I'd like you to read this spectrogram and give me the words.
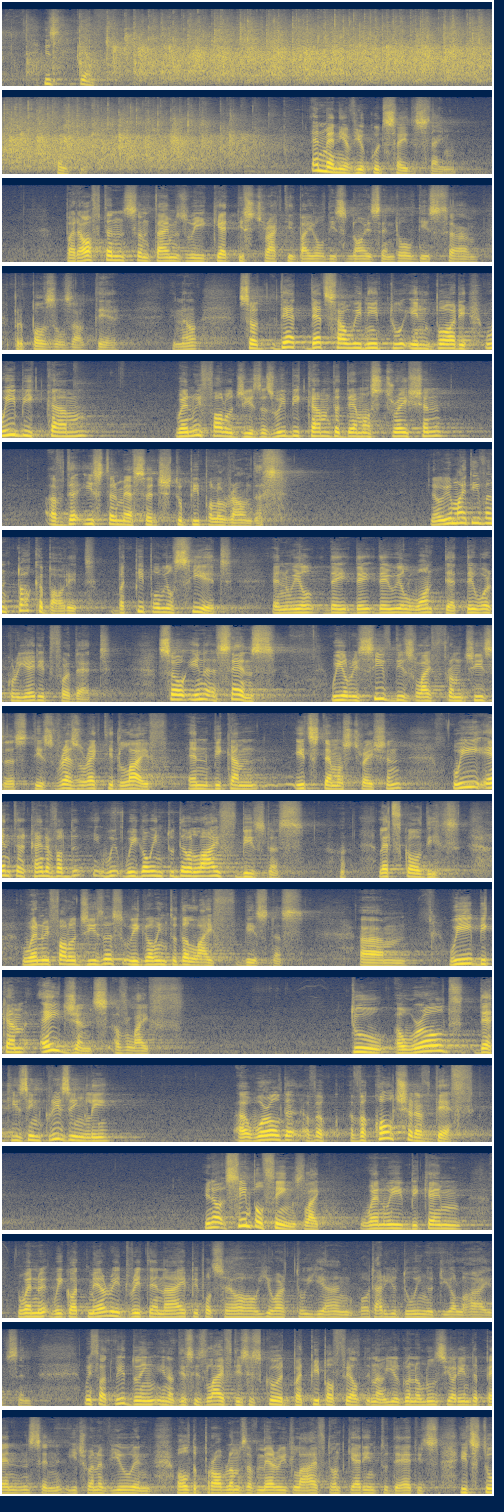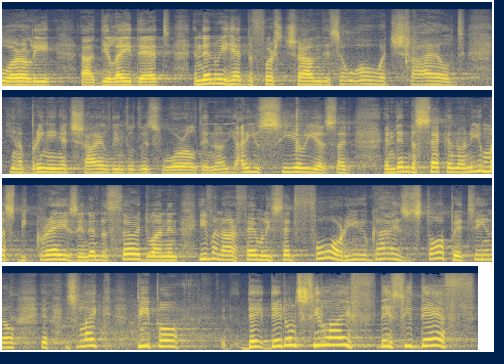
It's, yeah. Thank you. And many of you could say the same. But often, sometimes we get distracted by all this noise and all these um, proposals out there, you know. So that, that's how we need to embody. We become, when we follow Jesus, we become the demonstration of the Easter message to people around us. You know, might even talk about it, but people will see it and will, they, they, they will want that. They were created for that. So, in a sense, we receive this life from Jesus, this resurrected life, and become its demonstration. We enter kind of a, we, we go into the life business. Let's call this. When we follow Jesus, we go into the life business. Um, we become agents of life to a world that is increasingly a world of a, of a culture of death. You know, simple things like when we became, when we got married, Rita and I, people say, oh, you are too young. What are you doing with your lives? And we thought we're doing, you know, this is life, this is good, but people felt, you know, you're going to lose your independence, and each one of you, and all the problems of married life. Don't get into that. It's, it's too early. Uh, delay that. And then we had the first child, and they said, oh, a child, you know, bringing a child into this world. And are you serious? and then the second one, you must be crazy. And then the third one, and even our family said, four. You guys, stop it. You know, it's like people, they, they don't see life; they see death.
